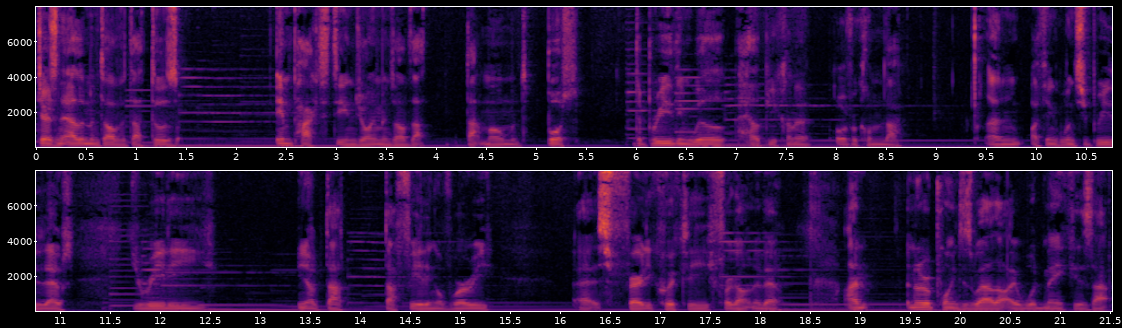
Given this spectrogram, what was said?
there's an element of it that does impact the enjoyment of that, that moment. But the breathing will help you kind of overcome that. And I think once you breathe it out, you really, you know, that that feeling of worry uh, is fairly quickly forgotten about. And another point as well that I would make is that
